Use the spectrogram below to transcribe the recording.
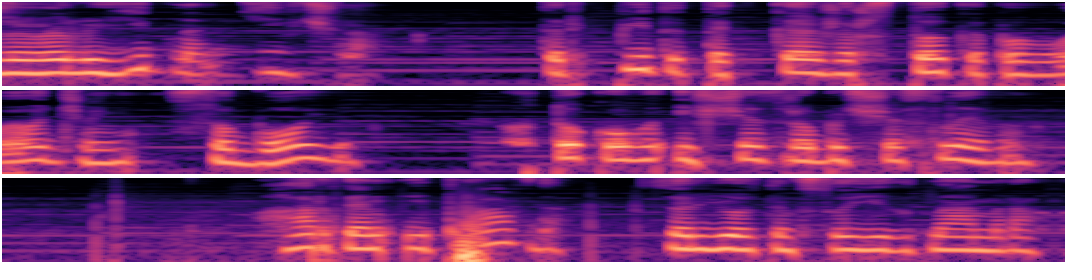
Що дівчина терпіти таке жорстоке поводження з собою, хто кого іще зробить щасливим. Гарден і правда серйозним в своїх намірах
